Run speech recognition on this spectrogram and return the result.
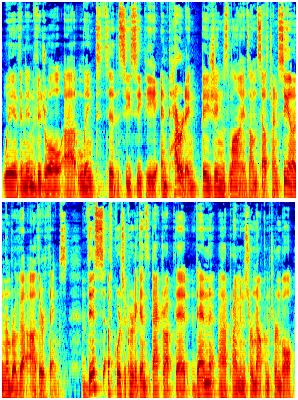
with an individual uh, linked to the CCP and parroting Beijing's lines on the South China Sea and a number of other things. This, of course, occurred against the backdrop that then uh, Prime Minister Malcolm Turnbull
